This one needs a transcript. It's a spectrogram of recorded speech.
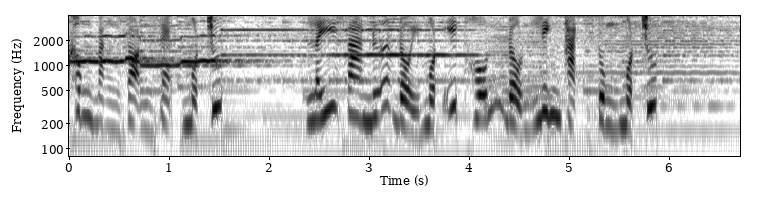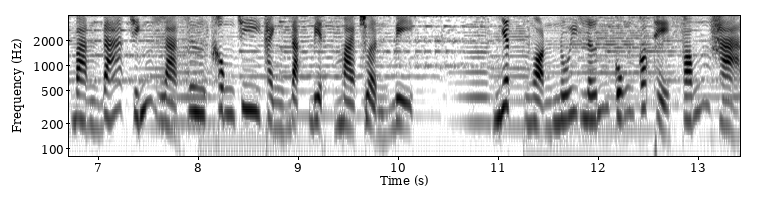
không bằng dọn dẹp một chút. Lấy ra nữa đổi một ít hốn đồn linh thạch dùng một chút. Bàn đá chính là tư không chi thành đặc biệt mà chuẩn bị. Nhất ngọn núi lớn cũng có thể phóng hạ.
